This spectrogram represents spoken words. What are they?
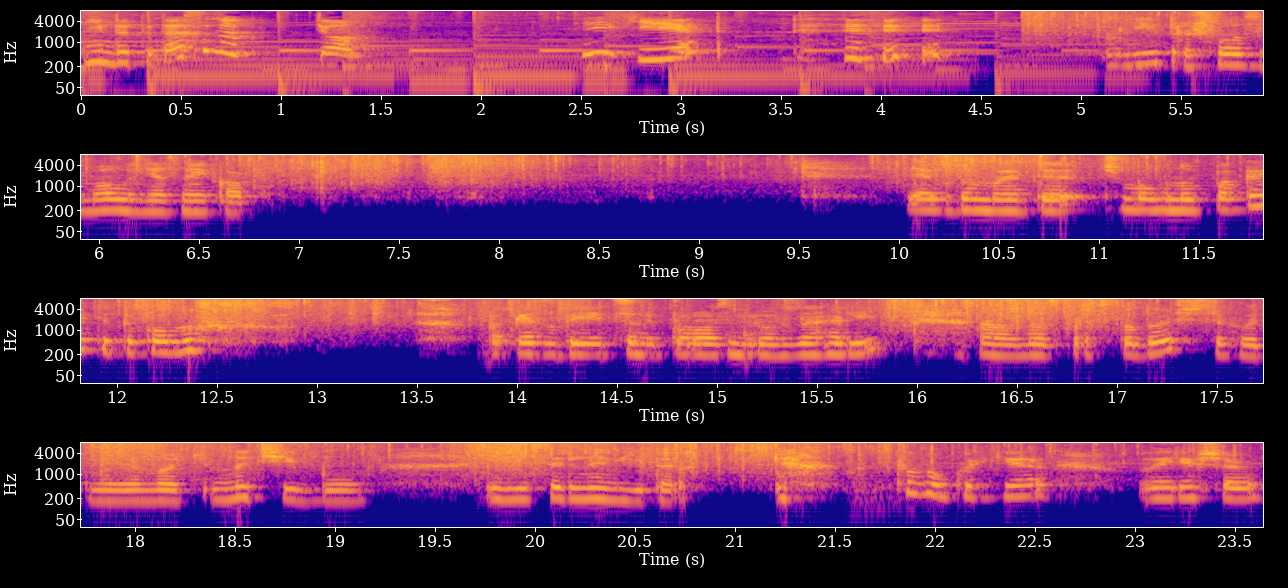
снідати, да, синок? Тьом? Привіт! Мені прийшло замовлення з мейкап. Як думаєте, чому воно в пакеті такому? Пакет, здається, не по розміру взагалі. А у нас просто дощ сьогодні вночі був і сильний вітер. Тому кур'єр вирішив,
